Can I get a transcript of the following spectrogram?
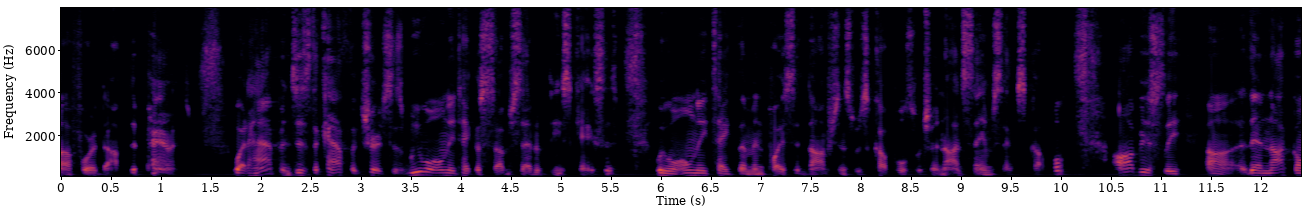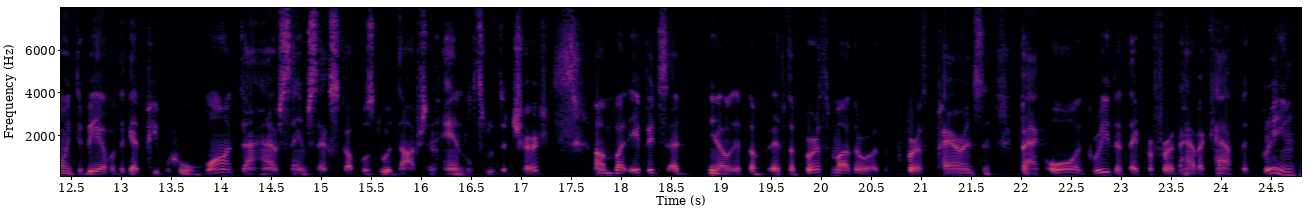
uh, for adopted parents. What happens is the Catholic Church says we will only take a subset of these cases. We will only take them and place adoptions with couples which are not same sex couples. Obviously, uh, they're not going to be able to get people who want to have same sex couples do adoption handled through the church. Um, but if it's a you know, if the if the birth mother or the birth parents, in fact, all agree that they prefer to have a Catholic green,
